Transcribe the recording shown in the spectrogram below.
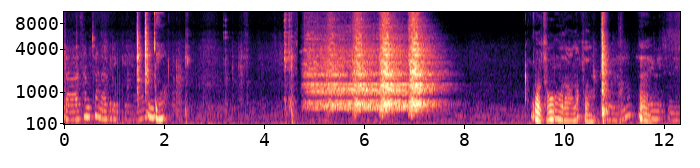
자, 3천 넣어드릴게요. 네. 와, 저거보다 안 아파요. 네. 다행이시네요.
